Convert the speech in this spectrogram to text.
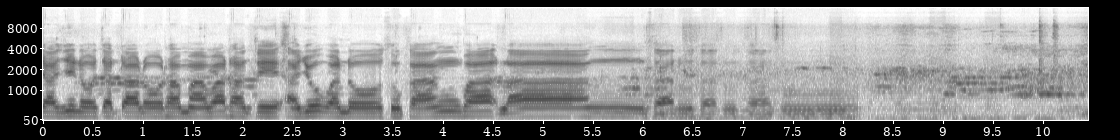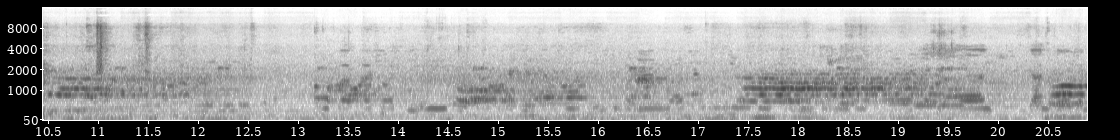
จายโนจัตตารโอธรรมาวาทันติอายุวันโนสุขังพระลังสาธุสาธุสาธุจันทปนาร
